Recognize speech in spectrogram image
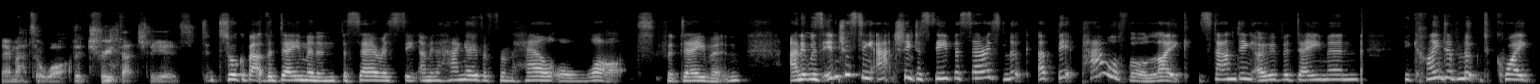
no matter what the truth actually is. Talk about the Daemon and Viserys scene, I mean, a hangover from hell or what for Daemon. And it was interesting actually to see Viserys look a bit powerful, like standing over Daemon. He kind of looked quite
